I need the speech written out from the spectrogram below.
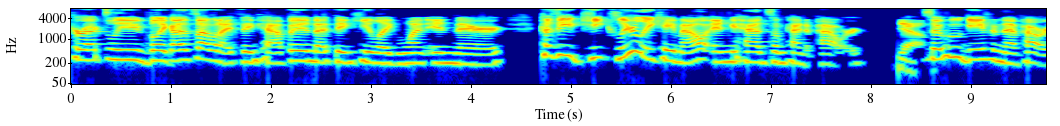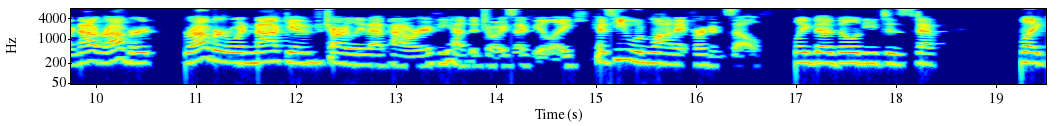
correctly. Like that's not what I think happened. I think he like went in there because he he clearly came out and had some kind of power. Yeah. So who gave him that power? Not Robert. Robert would not give Charlie that power if he had the choice. I feel like because he would want it for himself, like the ability to step, like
